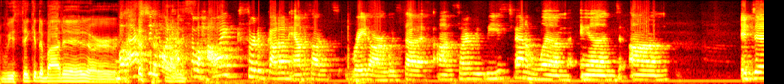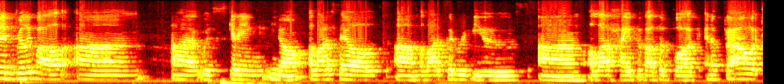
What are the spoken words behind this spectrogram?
Were you thinking about it or? Well, actually, so how I sort of got on Amazon's radar was that um, so I released Phantom Limb and um, it did really well. Um, uh, was getting you know a lot of sales, um, a lot of good reviews, um, a lot of hype about the book, and about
